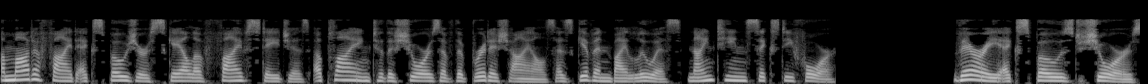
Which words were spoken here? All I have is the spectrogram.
A modified exposure scale of five stages applying to the shores of the British Isles is given by Lewis 1964. Very exposed shores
